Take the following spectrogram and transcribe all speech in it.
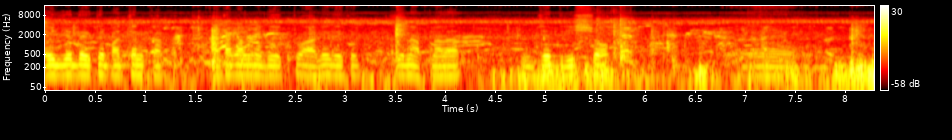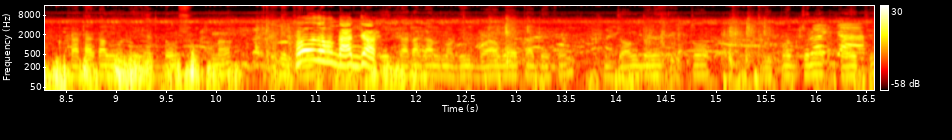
ওই যে দেখতে পাচ্ছেন কাটা- কাটাকাল নদী একটু আগে দেখেছেন আপনারা যে দৃশ্য? আহ, কাটাকাল নদী একদম শুকনা। যার এই কাটাকাল নদীর ভয়াবহতা দেখুন। জল বেড়ে এত বিপজ্জনক হয়েছে।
